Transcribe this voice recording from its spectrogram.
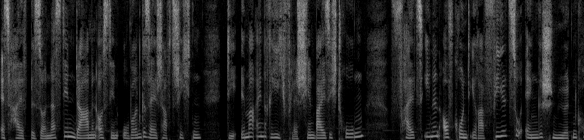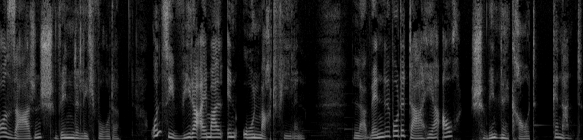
Es half besonders den Damen aus den oberen Gesellschaftsschichten, die immer ein Riechfläschchen bei sich trugen, falls ihnen aufgrund ihrer viel zu eng geschnürten Corsagen schwindelig wurde und sie wieder einmal in Ohnmacht fielen. Lavendel wurde daher auch Schwindelkraut genannt.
